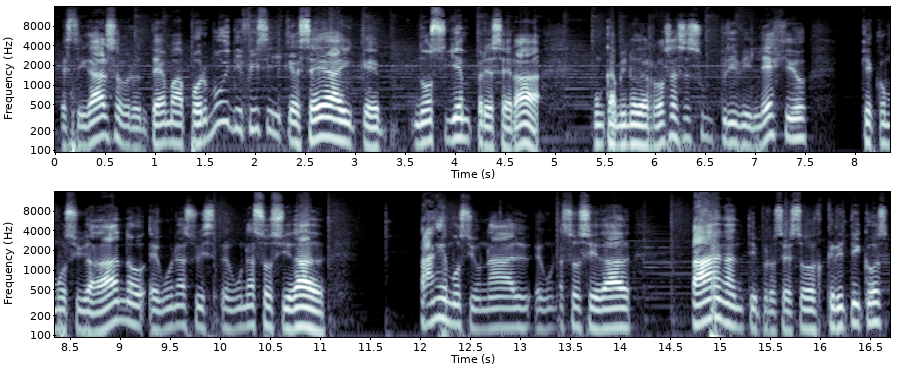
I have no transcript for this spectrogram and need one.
investigar sobre un tema, por muy difícil que sea y que no siempre será un camino de rosas, es un privilegio que como ciudadano en una, en una sociedad tan emocional, en una sociedad tan antiprocesos críticos,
